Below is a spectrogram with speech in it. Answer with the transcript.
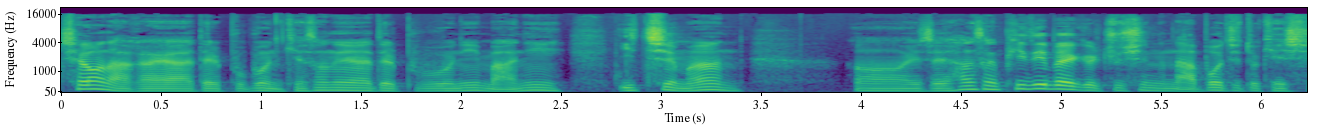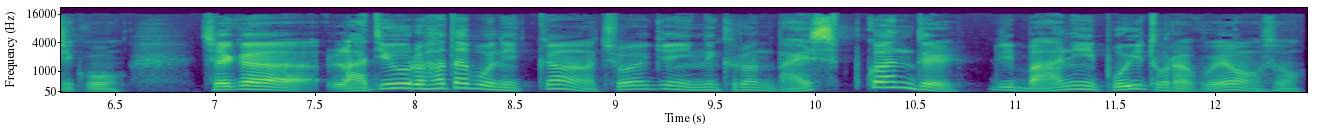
채워나가야 될 부분, 개선해야 될 부분이 많이 있지만, 어, 이제 항상 피드백을 주시는 아버지도 계시고, 제가 라디오를 하다 보니까 저에게 있는 그런 말 습관들이 많이 보이더라고요. 그래서,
